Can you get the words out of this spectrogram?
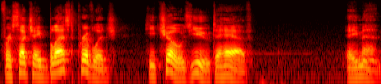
for such a blessed privilege He chose you to have. Amen.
